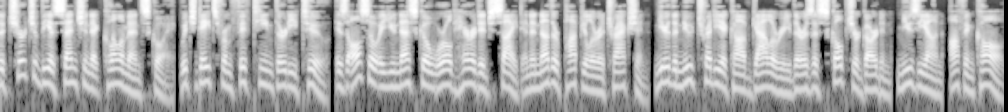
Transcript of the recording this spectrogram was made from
The Church of the Ascension at Kolomenskoye, which dates from 1532, is also a UNESCO World Heritage Site and another popular attraction. Near the new Tretiakov Gallery there is a sculpture garden, Muzeon, often called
